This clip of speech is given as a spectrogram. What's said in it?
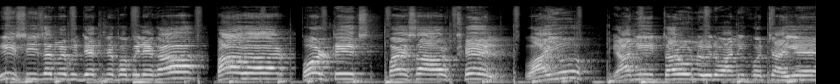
इस सीज़न में भी देखने को मिलेगा पावर पॉलिटिक्स पैसा और खेल। वायु यानी तरुण वीरवानी को चाहिए,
